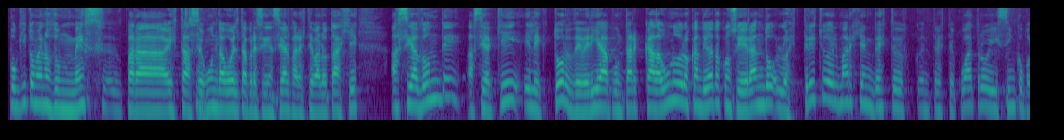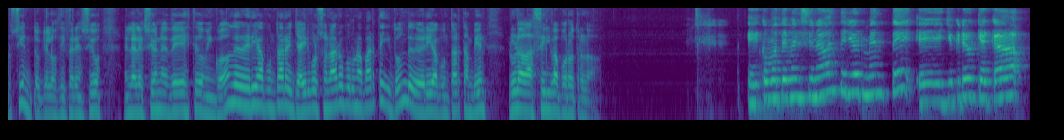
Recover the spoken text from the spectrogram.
poquito menos de un mes para esta segunda vuelta presidencial, para este balotaje, ¿Hacia dónde, hacia qué elector debería apuntar cada uno de los candidatos considerando lo estrecho del margen de este, entre este 4 y 5% que los diferenció en las elecciones de este domingo? ¿A dónde debería apuntar Jair Bolsonaro por una parte y dónde debería apuntar también Lula da Silva por otro lado? Eh, como te mencionaba anteriormente, eh, yo creo que acá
